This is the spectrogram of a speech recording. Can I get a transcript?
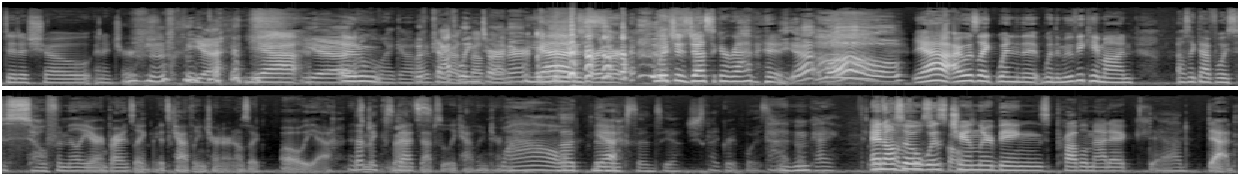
did a show in a church? yeah. Yeah. Yeah. oh my god, With I forgot Kathleen about that. Turner. yes. Turner. Which is Jessica Rabbit. Yeah. Whoa. Yeah, I was like when the when the movie came on, I was like that voice is so familiar, and Brian's like it's Kathleen Turner, and I was like, oh yeah, That makes sense. That's absolutely Kathleen Turner. Wow. That, that Yeah. makes sense. Yeah. She's got a great voice. That- Mm-hmm. Okay. and It's come also was circle. Chandler Bing's problematic Dad. dad.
